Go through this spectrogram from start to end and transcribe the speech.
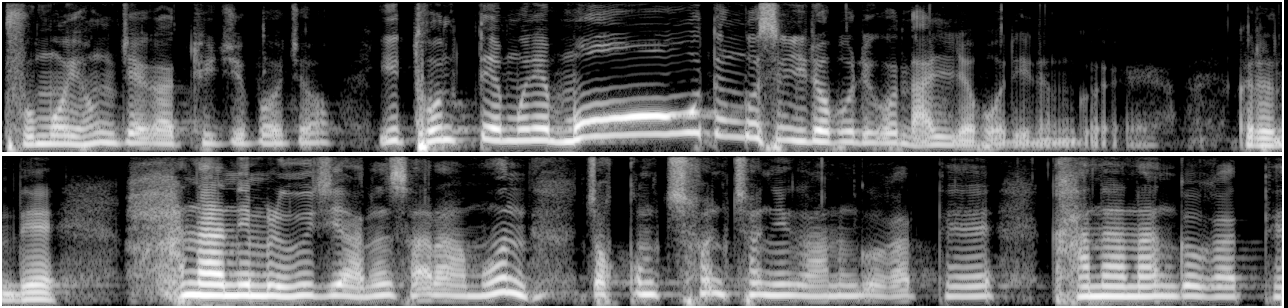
부모 형제가 뒤집어져. 이 돈 때문에 모든 것을 잃어버리고 날려버리는 거예요. 그런데 하나님을 의지하는 사람은 조금 천천히 가는 것 같아. 가난한 것 같아.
